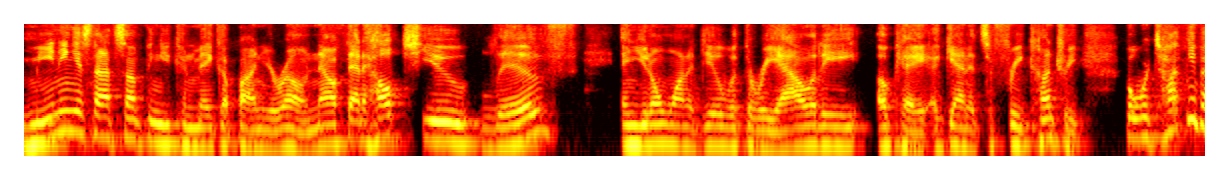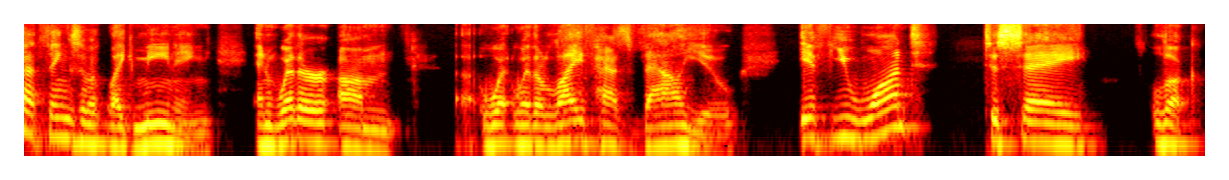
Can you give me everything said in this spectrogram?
Meaning is not something you can make up on your own. Now, if that helps you live and you don't want to deal with the reality, okay, again, it's a free country. But we're talking about things like meaning and whether um, uh, wh- whether life has value. If you want to say, look,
